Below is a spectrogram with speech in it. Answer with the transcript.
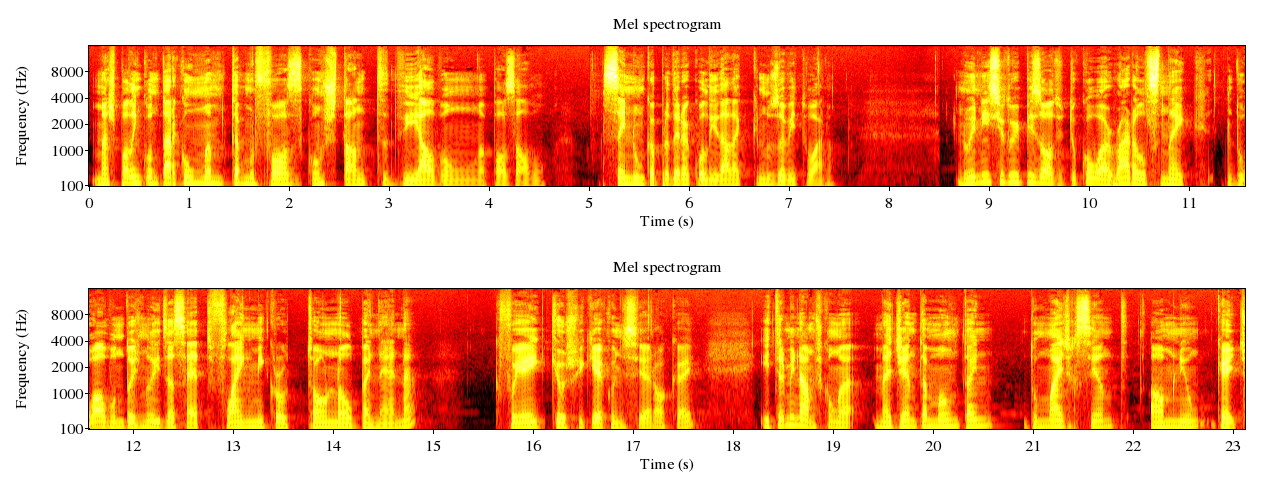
mas podem contar com uma metamorfose constante de álbum após álbum, sem nunca perder a qualidade a que nos habituaram. No início do episódio tocou a Rattlesnake do álbum de 2017 Flying Microtonal Banana, que foi aí que eu os fiquei a conhecer, ok? E terminamos com a Magenta Mountain do mais recente Omnium Gate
